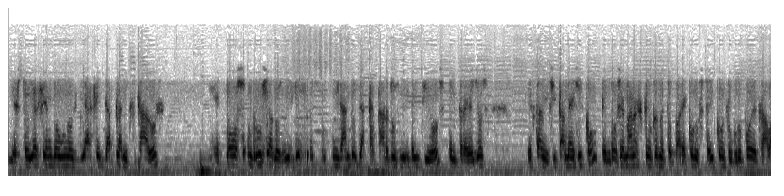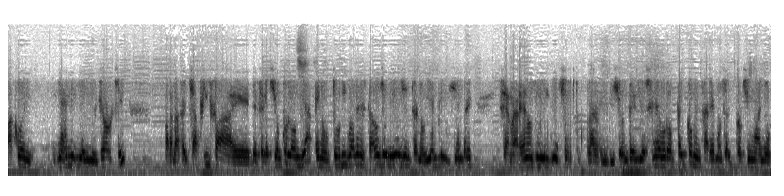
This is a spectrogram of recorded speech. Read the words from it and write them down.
y estoy haciendo unos viajes ya planificados eh, en Rusia 2018, mirando ya Qatar 2022, entre ellos esta visita a México. En dos semanas creo que me toparé con usted y con su grupo de trabajo en New Jersey para la fecha FIFA eh, de Selección Colombia. En octubre igual en Estados Unidos y entre noviembre y diciembre cerraré en 2018 con la bendición de Dios en Europa y comenzaremos el próximo año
